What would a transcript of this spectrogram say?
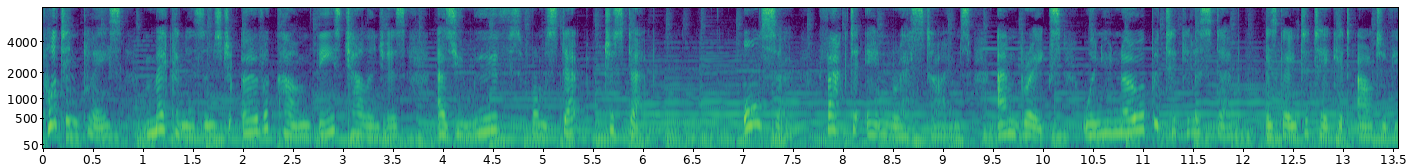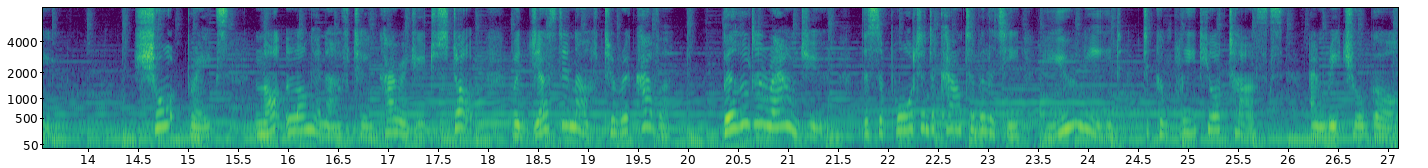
Put in place mechanisms to overcome these challenges as you move from step to step. Also, factor in rest times and breaks when you know a particular step is going to take it out of you. Short breaks, not long enough to encourage you to stop, but just enough to recover. Build around you the support and accountability you need to complete your tasks and reach your goal.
